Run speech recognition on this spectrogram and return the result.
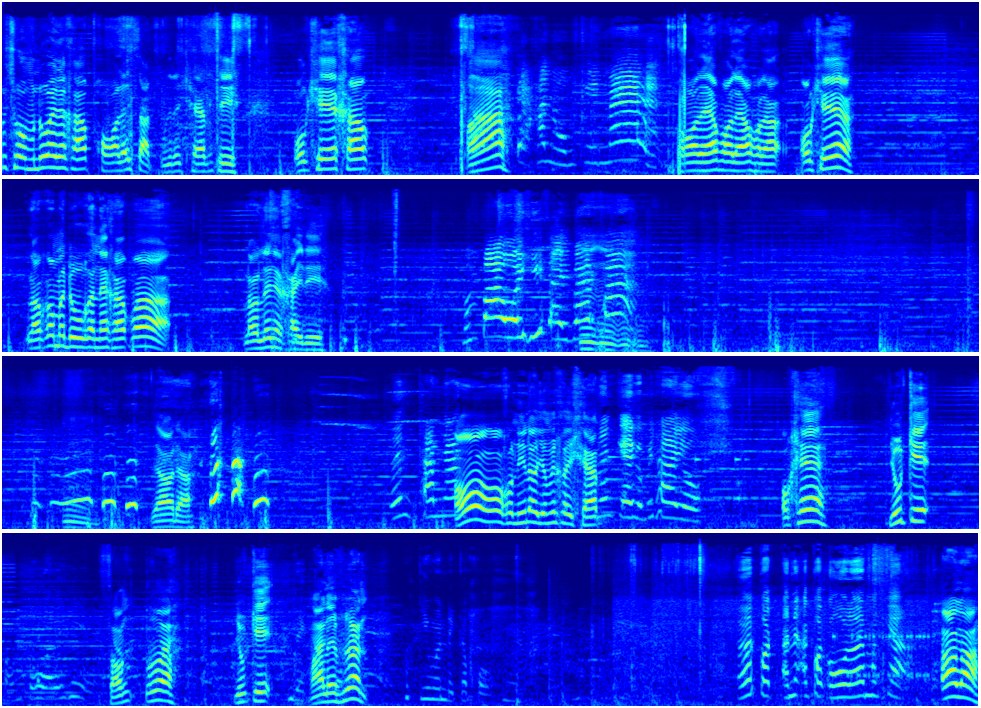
ผู้ชมด้วยนะครับ พอไร้สัตว์กูจะได้แค้นทีโอเคครับมาแกะขนมกินแม่ พอแล้วพอแล้วพอแล้วโอเค เราก็มาดูกันนะครับว่า เราเล่นกับใครดีมันเป้าไอ้ที่ใส่แบอืงมอืมมาอืมอืมเดี๋ยวเดี๋ยวเล่นทำงานโอ้โอ้คนนี้เรายังไม่เคยแคปเล่นเกมกับพี่ทายอยู่ โอเค ยูกิสอง ตัวเลยพี่ สองตัว ยูกิ มาเลยเพื่อน เมื่อกี้มันเด็กกระโปรงเนี่ยเออกดอันนี้อ่ะกดโอเลยเมื่อกี้ อ้าวเหรอ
